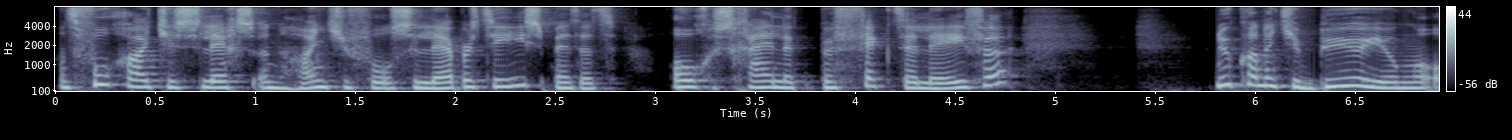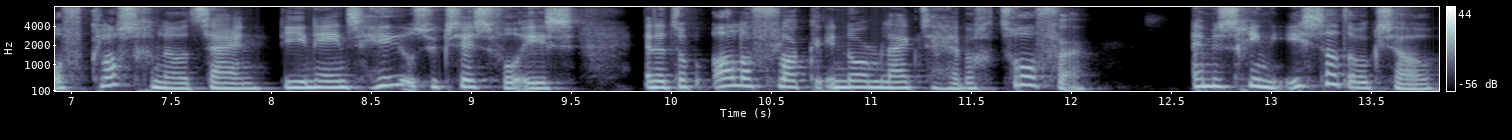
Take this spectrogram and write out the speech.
Want vroeger had je slechts een handjevol celebrities met het ogenschijnlijk perfecte leven. Nu kan het je buurjongen of klasgenoot zijn die ineens heel succesvol is en het op alle vlakken enorm lijkt te hebben getroffen. En misschien is dat ook zo.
